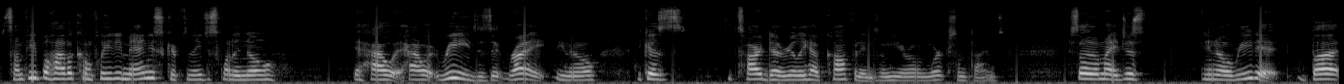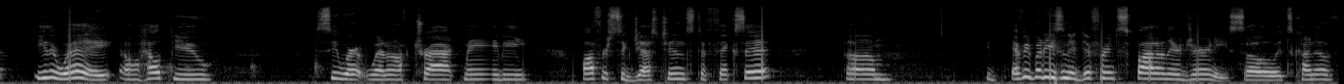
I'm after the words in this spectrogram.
some people have a completed manuscript and they just want to know how it, how it reads. Is it right? You know, because it's hard to really have confidence in your own work sometimes. So it might just you know read it, but either way, I'll help you see where it went off track, maybe offer suggestions to fix it. Um, everybody's in a different spot on their journey, so it's kind of,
